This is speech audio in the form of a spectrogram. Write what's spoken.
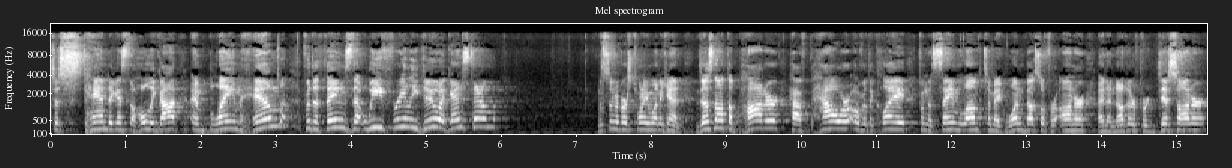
to stand against the holy God and blame him for the things that we freely do against him? Listen to verse 21 again. Does not the potter have power over the clay from the same lump to make one vessel for honor and another for dishonor?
